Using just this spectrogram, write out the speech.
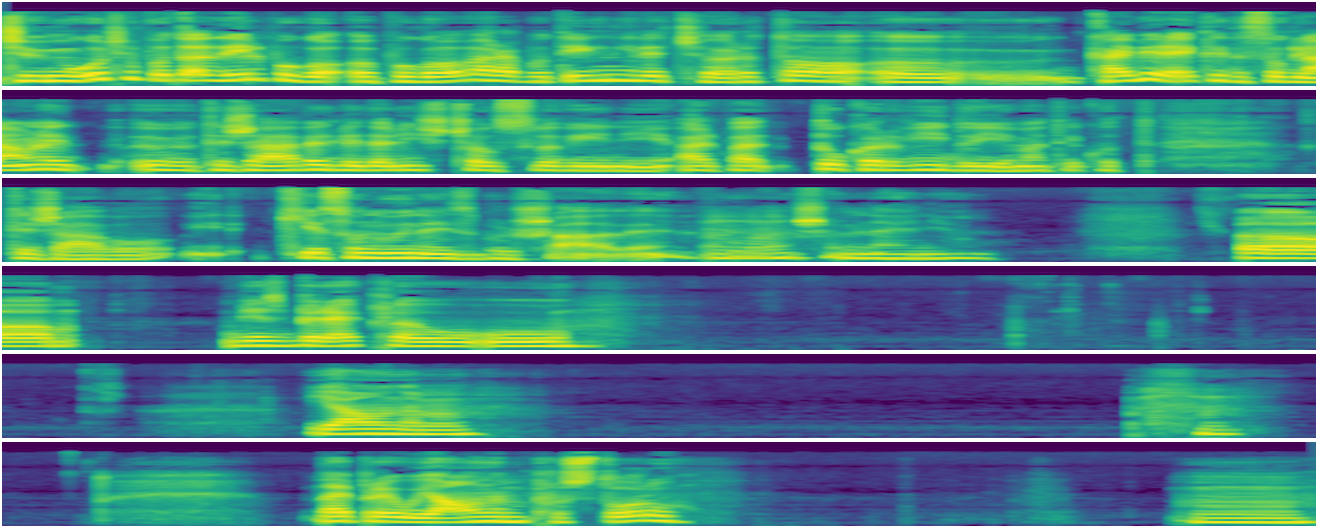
Če bi mogoče po ta del pogovora potegnili črto, eh, kaj bi rekli, da so glavne eh, težave gledališča v Sloveniji ali pa to, kar vi dojemate kot težavo, kje so nujne izboljšave, po uh mhm. -huh. vašem mnenju? Uh, jaz bi rekla v, v javnem. Hm. Najprej v javnem prostoru. Mm.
